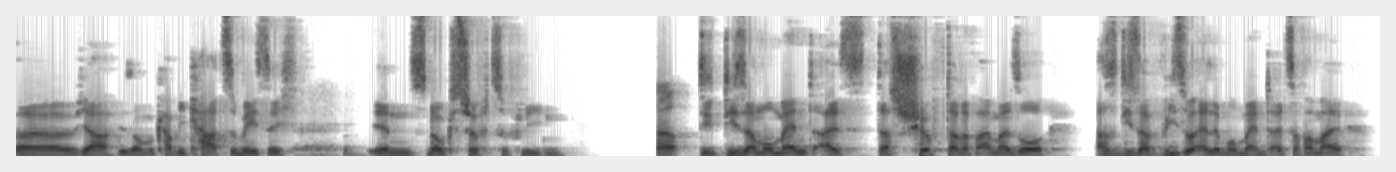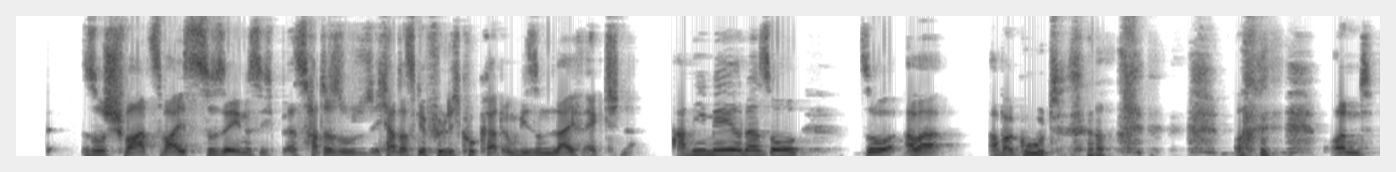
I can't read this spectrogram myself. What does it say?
äh, ja, wie soll man Kamikaze-mäßig in Snokes Schiff zu fliegen. Ja. Die, dieser Moment, als das Schiff dann auf einmal so, also dieser visuelle Moment, als auf einmal so schwarz-weiß zu sehen ist. Ich, es hatte so, ich hatte das Gefühl, ich gucke gerade irgendwie so ein Live-Action-Anime oder so. So, aber, aber gut. und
